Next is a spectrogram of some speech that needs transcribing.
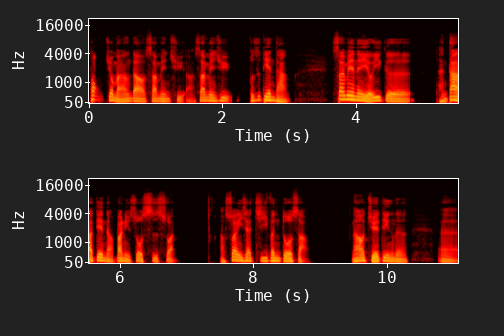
砰，就马上到上面去啊，上面去不是天堂。上面呢有一个很大的电脑帮你做试算，啊，算一下积分多少，然后决定呢，呃，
